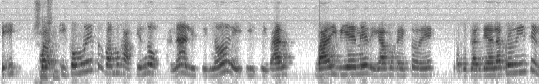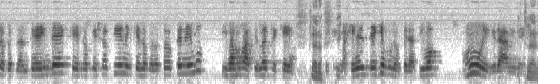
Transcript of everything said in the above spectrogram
¿sí? Bueno, y como eso vamos haciendo análisis, ¿no? Y, y, van, va y viene, digamos, esto de lo que plantea la provincia y lo que plantea INDEC, qué es lo que ellos tienen, qué es lo que nosotros tenemos, y vamos haciendo el chequeo. Claro. Imagínense que es un operativo muy grande. Claro.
